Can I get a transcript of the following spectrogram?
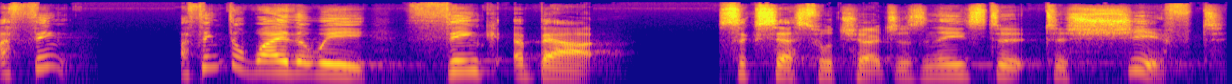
I think, I think the way that we think about successful churches needs to, to shift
